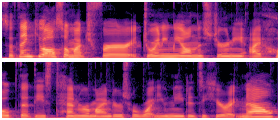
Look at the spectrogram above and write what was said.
So, thank you all so much for joining me on this journey. I hope that these 10 reminders were what you needed to hear right now.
